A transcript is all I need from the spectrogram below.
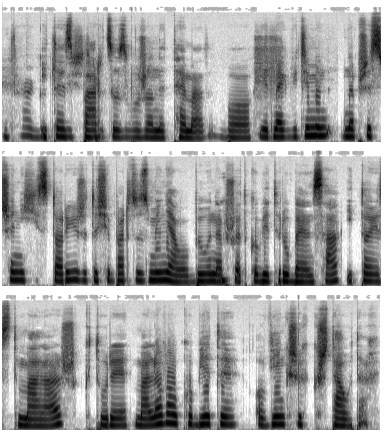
Tak, I oczywiście. to jest bardzo złożony temat, bo jednak widzimy na przestrzeni historii, że to się bardzo zmieniało. Były na przykład kobiety Rubensa i to jest malarz, który który malował kobiety o większych kształtach.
